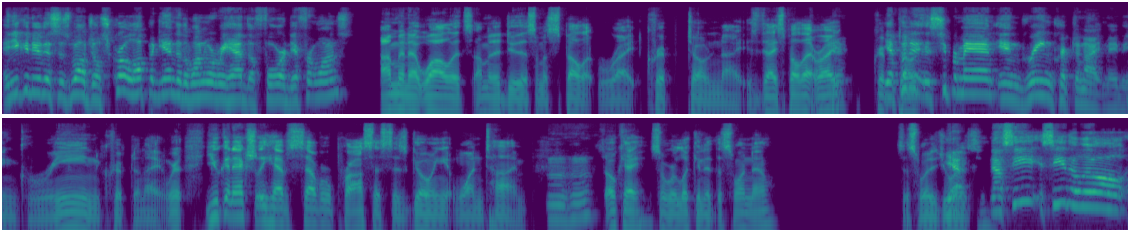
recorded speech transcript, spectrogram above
and you can do this as well. Joel, scroll up again to the one where we had the four different ones. I'm gonna while it's I'm gonna do this. I'm gonna spell it right. Kryptonite. Is did I spell that right? Okay. Krypton- yeah, put it as Superman in green kryptonite, maybe. In green kryptonite. Where you can actually have several processes going at one time. Mm-hmm. Okay, so we're looking at this one now. Is this what did you yep. want to see? Now see see the little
